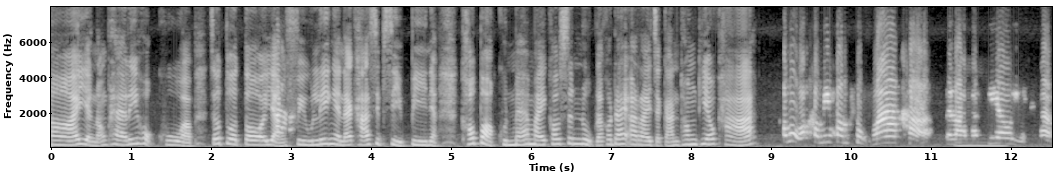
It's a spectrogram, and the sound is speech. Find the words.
น้อยอย่างน้องแพรรี่หกขวบ เจ้าตัวโตอย่างฟิลลิ่งเนี่ยนะคะ 14 ปีเนี่ยเขาบอกคุณแม่ไหมเขาสนุกแล้วเขาได้อะไรจากการท่องเที่ยวคะเขาบอกว่าเขามีความสุขมากค่ะ เวลามาเที่ยวอย่างเงี้ยแบบ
